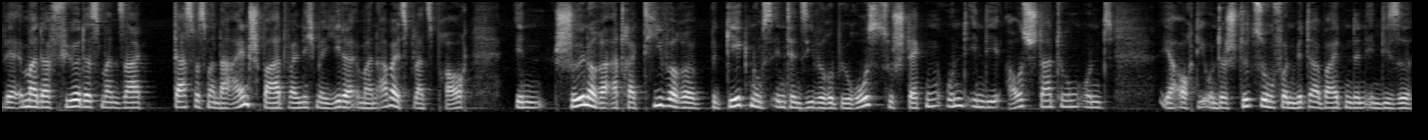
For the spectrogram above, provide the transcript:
wäre immer dafür, dass man sagt, das, was man da einspart, weil nicht mehr jeder immer einen Arbeitsplatz braucht, in schönere, attraktivere, begegnungsintensivere Büros zu stecken und in die Ausstattung und ja auch die Unterstützung von Mitarbeitenden in diese,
